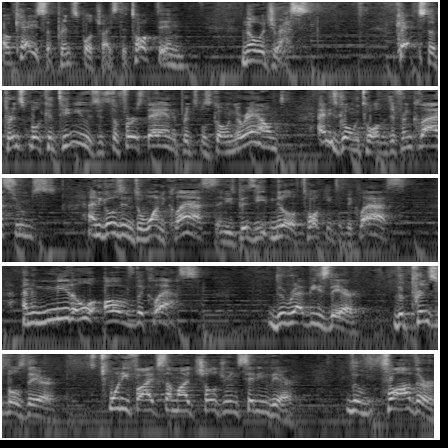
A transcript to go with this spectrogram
Okay, so the principal tries to talk to him. No address. Okay, so the principal continues. It's the first day and the principal's going around and he's going to all the different classrooms. And he goes into one class and he's busy in the middle of talking to the class. And in the middle of the class, the Rebbe's there, the principal's there, 25 some odd children sitting there. The father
